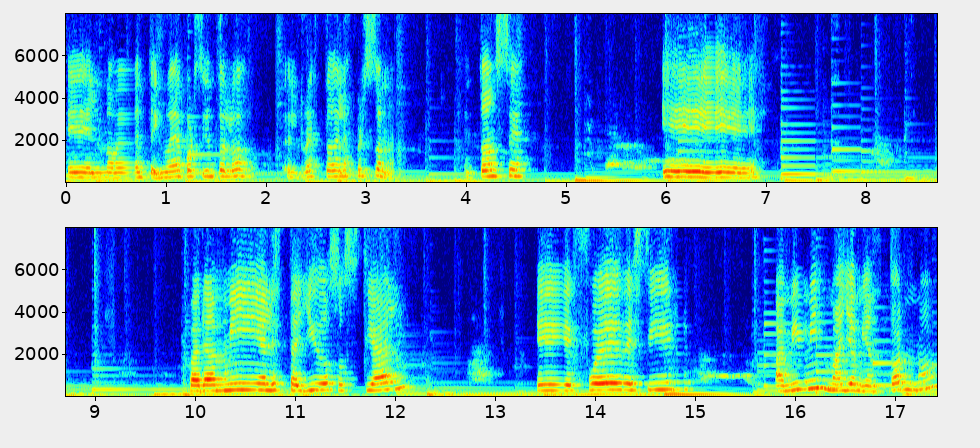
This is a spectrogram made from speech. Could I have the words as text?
el 99% de los, el resto de las personas. Entonces, eh, para mí el estallido social eh, fue decir a mí misma y a mi entorno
